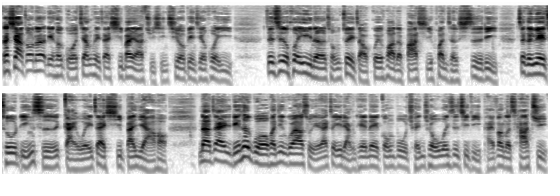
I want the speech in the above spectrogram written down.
那下周呢，联合国将会在西班牙举行气候变迁会议。这次会议呢，从最早规划的巴西换成智利，这个月初临时改为在西班牙哈。那在联合国环境国家署也在这一两天内公布全球温室气体排放的差距，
